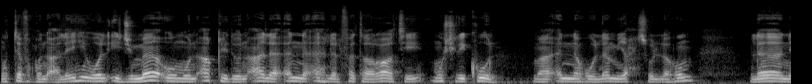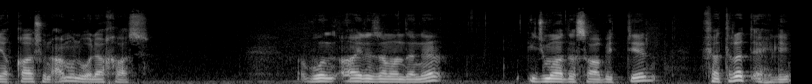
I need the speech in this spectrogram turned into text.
Muttefakun aleyhi vel icma'u munakidun ala enne ehlel fetarati müşrikun ma ennehu lem yahsul lehum la nikaşun amun ve la khas. Bu aynı zamanda ne? İcma da sabittir. Fetrat ehli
